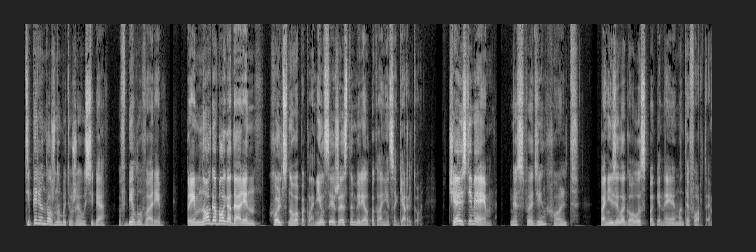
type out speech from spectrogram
Теперь он должно быть уже у себя, в Белуваре. «Премного благодарен!» Хольт снова поклонился и жестом велел поклониться Геральту. «Честь имеем!» «Господин Хольт», — понизила голос Помпинея Монтефорте.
